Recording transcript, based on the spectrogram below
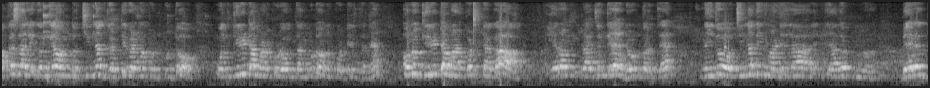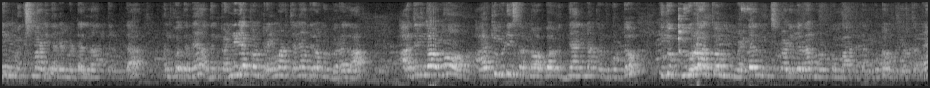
ಅಕ್ಕಸಾಲಿಗಂಗೆ ಒಂದು ಚಿನ್ನದ ಗಟ್ಟಿಗಳನ್ನ ಕೊಟ್ಬಿಟ್ಟು ಒಂದು ಕಿರೀಟ ಮಾಡ್ಕೊಡು ಅಂತ ಅಂದ್ಬಿಟ್ಟು ಅವನು ಕೊಟ್ಟಿರ್ತಾನೆ. ಅವನು ಕಿರೀಟ ಮಾಡ್ಕೊಟ್ಟಾಗ ಹೆರಾನ್ ರಾಜನ್ಗೆ ಡೌಟ್ ಬರುತ್ತೆ. ಇದು ಚಿನ್ನದಿಂದ ಮಾಡಿಲ್ಲ, ಯಾವುದೋ ಬೇರೆದ್ದಿನ ಮಿಕ್ಸ್ ಮಾಡಿದ್ದಾನೆ ಮೆಟಲ್ನ ಅಂತ ಅನ್ಕೋತಾನೆ ಅದನ್ನ ಕಂಡಿಡಿಯಕ್ಕೆ ಅವ್ನು ಟ್ರೈ ಮಾಡ್ತಾನೆ, ಆದ್ರೆ ಅವನಿಗೆ ಬರಲ್ಲ. ಆದ್ರಿಂದ ಅವನು ಆರ್ಕಿಮಿಡೀಸ್ ಅನ್ನೋ ಒಬ್ಬ ವಿಜ್ಞಾನಿನ ಕರೆದ್ಬಿಟ್ಟು, ಇದು ಪ್ಯೂರ ಅಥವಾ ಮೆಟಲ್ ಮಿಕ್ಸ್ ಮಾಡಿದಾರ ನೋಡ್ಕೊಂಬ ಅಂತ ಅಂದ್ಬಿಟ್ಟು ಅವ್ನು ಕೊಡ್ತಾನೆ.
